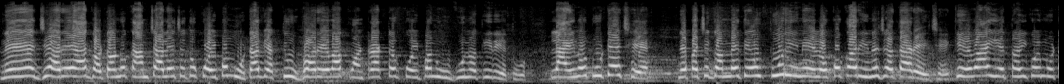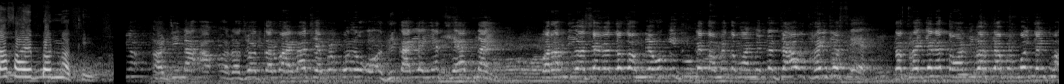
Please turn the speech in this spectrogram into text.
ને જ્યારે આ ગટરનું કામ ચાલે છે તો કોઈ પણ મોટા વ્યક્તિ ઊભા રહેવા કોન્ટ્રાક્ટર કોઈ પણ ઊભું નથી રહેતું. લાઈનો તૂટે છે ને પછી ગમે તેવું પૂરીને એ લોકો કરીને જતા રહે છે. કહેવાય એ ત્યાં કોઈ મોટા સાહેબ નથી. અરજીના રજૂઆત કરવા આવ્યા છે પણ કોઈ અધિકારી અહીંયા થયા જ નહીં. પરમ દિવસે હવે તો અમને એવું કીધું કે તમે તમારી મેં જાઓ થઈ જશે. તો થઈ ગયા ત્રણ દિવસ પણ કોઈ કંઈ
